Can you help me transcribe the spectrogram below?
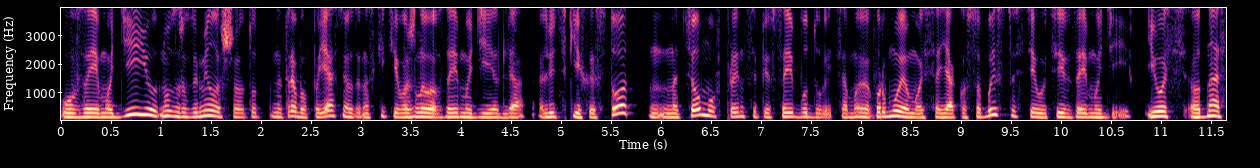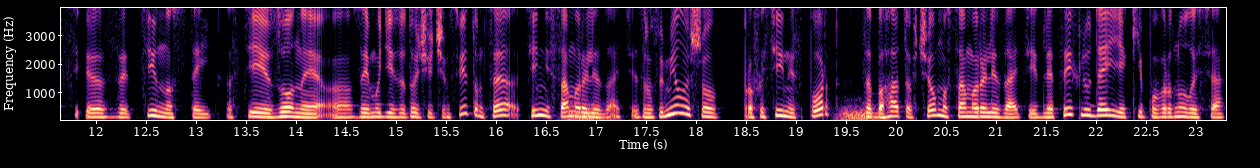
у взаємодію. Ну зрозуміло, що тут не треба пояснювати, наскільки важлива взаємодія для людських істот. На цьому, в принципі, все і будується. Ми формуємося як особистості у цій взаємодії. І ось одна з цінностей з цієї зони е, взаємодії з оточуючим світом це цінність самореалізації. Зрозуміло, що професійний спорт це багато в чому самореалізації. Для цих людей, які повернулися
